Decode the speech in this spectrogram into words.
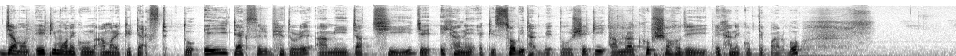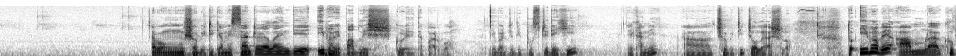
যেমন এটি মনে করুন আমার একটি টেক্সট তো এই ট্যাক্সের ভেতরে আমি চাচ্ছি যে এখানে একটি ছবি থাকবে, তো সেটি আমরা খুব সহজেই এখানে করতে পারব। এবং ছবিটিকে আমি সেন্টার অ্যালাইন দিয়ে এইভাবে পাবলিশ করে দিতে পারব। এবার যদি পোস্টটি দেখি, এখানে। ছবিটি চলে আসলো। তো এইভাবে আমরা খুব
